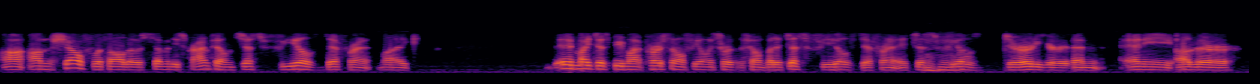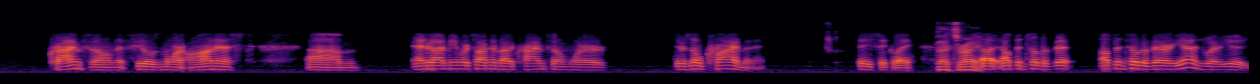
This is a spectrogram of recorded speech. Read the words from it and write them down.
uh, on the shelf with all those 70s crime films just feels different. Like it might just be my personal feelings toward the film, but it just feels different. It just Mhm. feels dirtier than any other crime film. It feels more honest. Um, and I mean, we're talking about a crime film where there's no crime in it, basically. That's right. Uh, up until the vi- up until the very end, where you,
